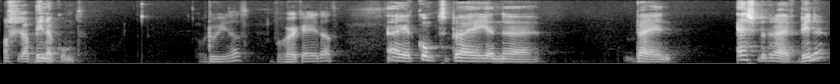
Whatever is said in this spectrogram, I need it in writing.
als je daar binnenkomt. Hoe doe je dat? Hoe herken je dat? je komt bij een, bij een S-bedrijf binnen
